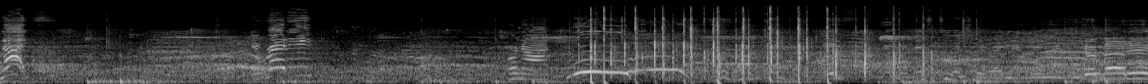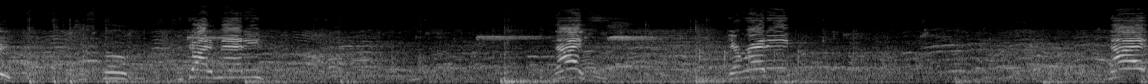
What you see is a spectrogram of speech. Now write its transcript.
Nice! Get ready? Or not. Woo! Ace. There's two into it right now. They're not Let's go, Maddie. Let's go. You got it, Maddie. Nice. Get ready. Nice.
